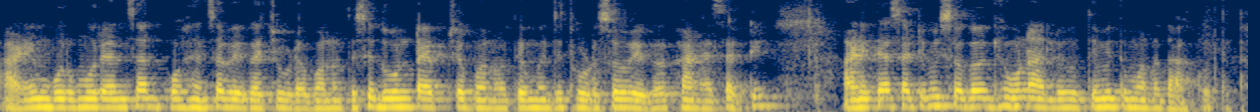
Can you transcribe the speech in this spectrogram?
आणि मुरमुऱ्यांचा आणि पोह्यांचा वेगळा चिवडा बनवते. असे दोन टाईपचे बनवते म्हणजे थोडंसं वेगळं खाण्यासाठी. आणि त्यासाठी मी सगळं घेऊन आले होते मी तुम्हाला दाखवते आता.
